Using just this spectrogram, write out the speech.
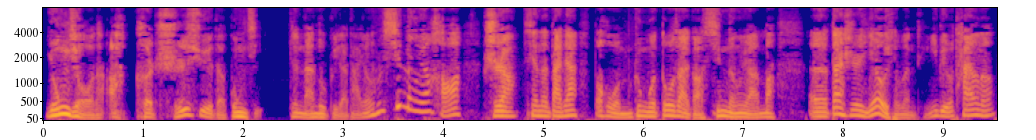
永久的啊、可持续的供给？这难度比较大。有人说新能源好啊，是啊，现在大家包括我们中国都在搞新能源嘛，呃，但是也有一些问题，你比如太阳能。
